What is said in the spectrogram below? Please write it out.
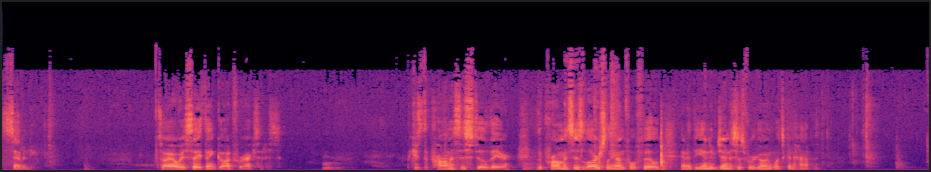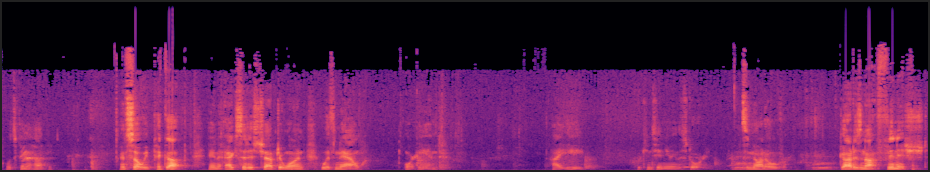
70. So I always say, thank God for Exodus. Because the promise is still there. The promise is largely unfulfilled. And at the end of Genesis, we're going, what's going to happen? What's going to happen? And so we pick up in Exodus chapter 1 with now or and, i.e., we're continuing the story. It's not over. God is not finished,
